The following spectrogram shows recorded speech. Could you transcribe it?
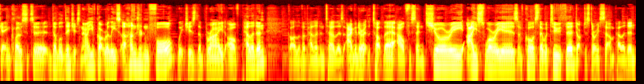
Getting closer to double digits now. You've got release 104, which is The Bride of Peladon. Gotta love a Peladon tale. There's Aggedor at the top there, Alpha Centauri, Ice Warriors. Of course, there were two Third Doctor stories set on Peladon,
